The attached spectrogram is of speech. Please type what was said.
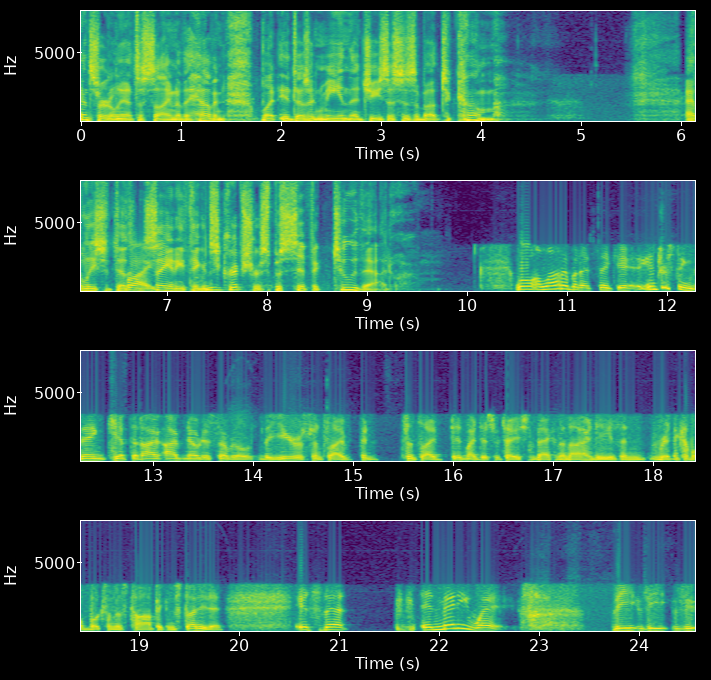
and certainly mm-hmm. that's a sign of the heaven. But it doesn't mean that Jesus is about to come. At least it doesn't right. say anything in mm-hmm. Scripture specific to that. Well, a lot of it, I think, interesting thing, Kip, that I, I've noticed over the years since I've been since I did my dissertation back in the 90s and written a couple books on this topic and studied it, it's that in many ways, the, the, the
